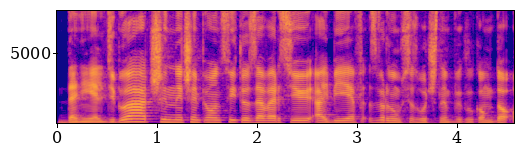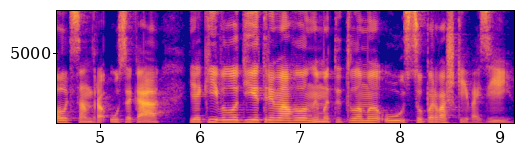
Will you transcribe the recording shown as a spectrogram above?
Даніель Дюбуа, чинний чемпіон світу за версією IBF, звернувся з гучним викликом до Олександра Усика, який володіє трьома головними титулами у суперважкій вазі.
